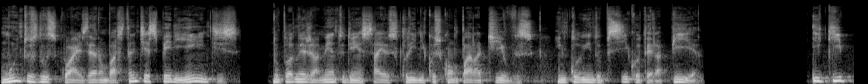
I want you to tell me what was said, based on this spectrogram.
muitos dos quais eram bastante experientes no planejamento de ensaios clínicos comparativos, incluindo psicoterapia, e que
